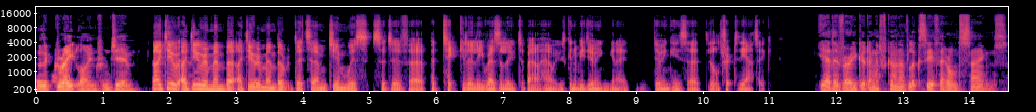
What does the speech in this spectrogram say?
that was a great line from Jim I do, I do remember, I do remember that um, Jim was sort of uh, particularly resolute about how he was going to be doing, you know, doing his uh, little trip to the attic. yeah they're very good I'm going to have to go and have a look see if they're on sounds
